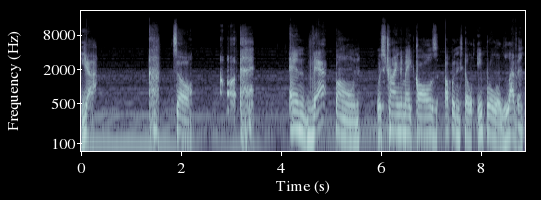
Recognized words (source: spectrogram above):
yeah. So, uh, and that phone was trying to make calls up until April 11th.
